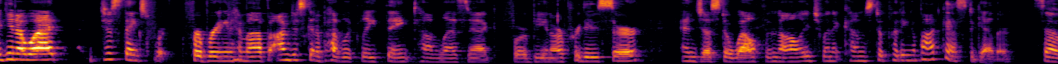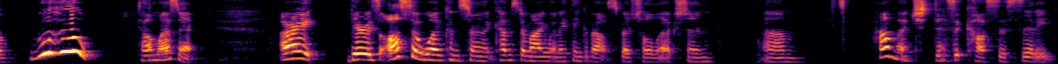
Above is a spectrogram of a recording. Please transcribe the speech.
You know what? Just thanks for, for bringing him up. I'm just going to publicly thank Tom Lesnick for being our producer and just a wealth of knowledge when it comes to putting a podcast together. So, woohoo! Tom Lesnick. All right. There is also one concern that comes to mind when I think about special election. Um, how much does it cost the city?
